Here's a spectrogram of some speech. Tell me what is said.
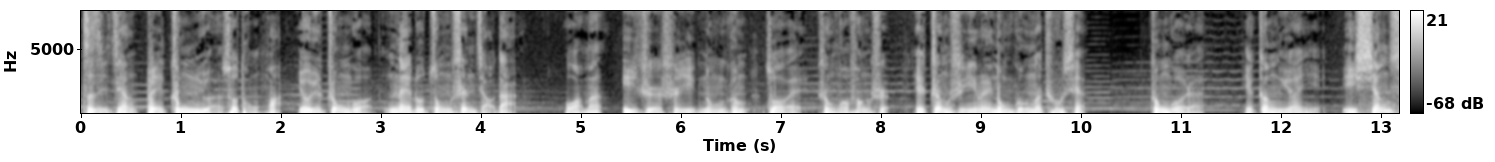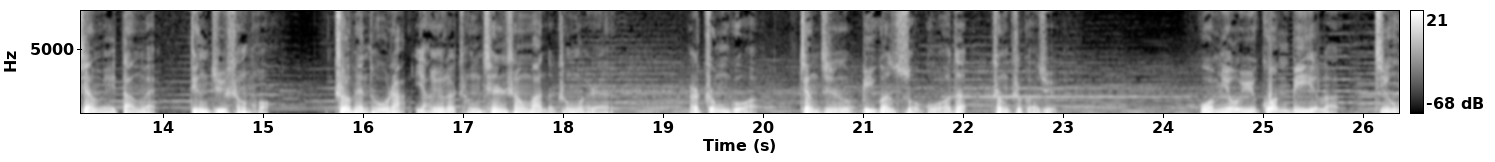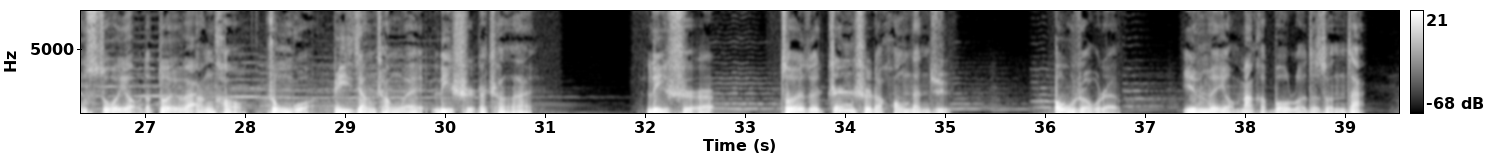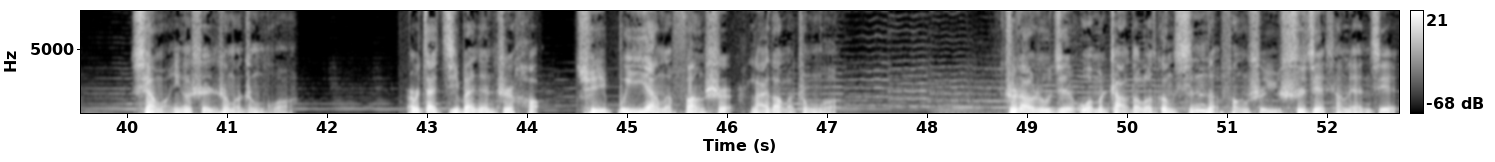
自己将被中原所同化。由于中国内陆纵深较大，我们一直是以农耕作为生活方式。也正是因为农工的出现，中国人也更愿意以乡县为单位定居生活。这片土壤养育了成千上万的中国人，而中国将进入闭关锁国的政治格局。我们由于关闭了几乎所有的对外港口，中国必将成为历史的尘埃。历史作为最真实的荒诞剧，欧洲人因为有马可波罗的存在，向往一个神圣的中国，而在几百年之后，却以不一样的方式来到了中国。直到如今，我们找到了更新的方式与世界相连接。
